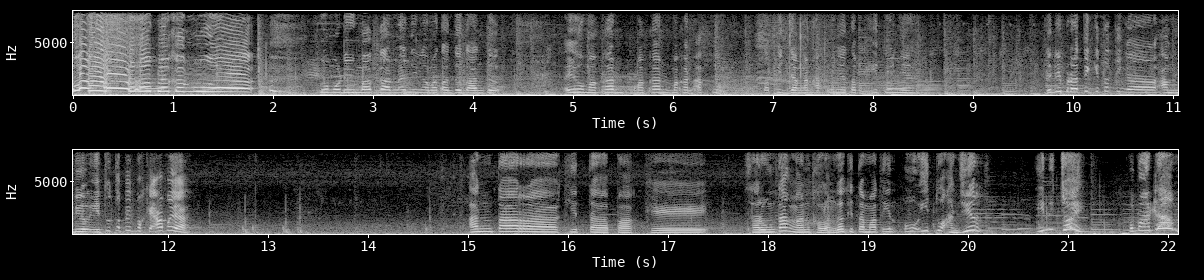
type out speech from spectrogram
Wah, belakang gua. Gua mau dimakan anjing sama tante-tante. Ayo makan, makan, makan aku. Tapi jangan akunya, tapi itunya. Jadi berarti kita tinggal ambil itu tapi pakai apa ya? Antara kita pakai sarung tangan kalau enggak kita matiin. Oh, itu anjir. Ini coy, pemadam.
